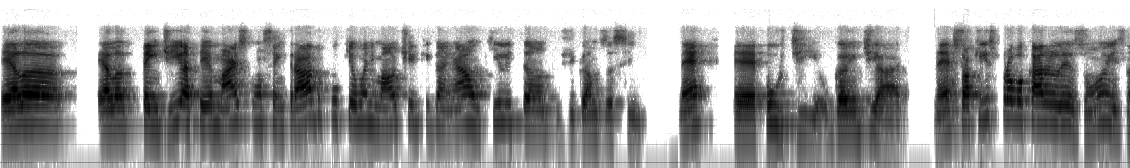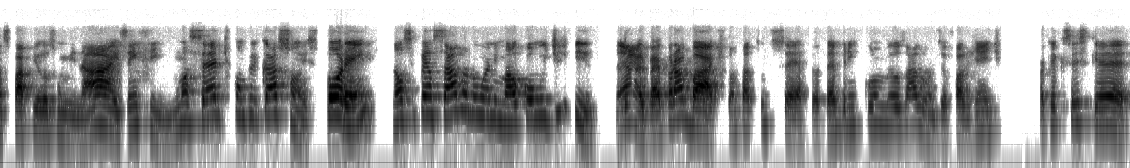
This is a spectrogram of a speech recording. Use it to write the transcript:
ela ela tendia a ter mais concentrado porque o animal tinha que ganhar um quilo e tantos, digamos assim, né, é, por dia, o ganho diário. Né? Só que isso provocaram lesões nas papilas ruminais, enfim, uma série de complicações. Porém, não se pensava no animal como indivíduo. Né? Ah, ele vai para abate, então está tudo certo. Eu até brinco com meus alunos, eu falo, gente, para que, que vocês querem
